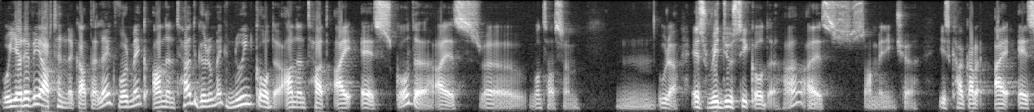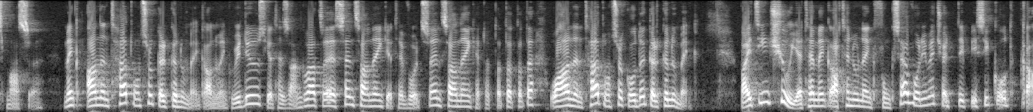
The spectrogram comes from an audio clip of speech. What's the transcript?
Ու երևի արդեն նկատել եք, որ մենք անընդհատ գրում ենք նույն կոդը, անընդհատ is կոդը, is ոնց ասեմ, ուրա, is reduce-ի կոդը, հա, is ամեն ինչը, իսկ հակառ is մասը Մենք անընդհատ ոնց որ կրկնում ենք, անում ենք reduce, եթե զանգված է, sense անենք, եթե ոչ sense անենք, հետո տտտտ ու անընդհատ ոնց որ կոդը կրկնում ենք։ Բայց ինչու, եթե մենք արդեն ունենք ֆունկցիա, որի մեջ այդ տիպիսի կոդ կա։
